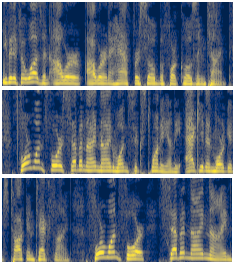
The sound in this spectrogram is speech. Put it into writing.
even if it was an hour, hour and a half or so before closing time? 414 799 1620 on the Accunet Mortgage Talk and Text line. 414 799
